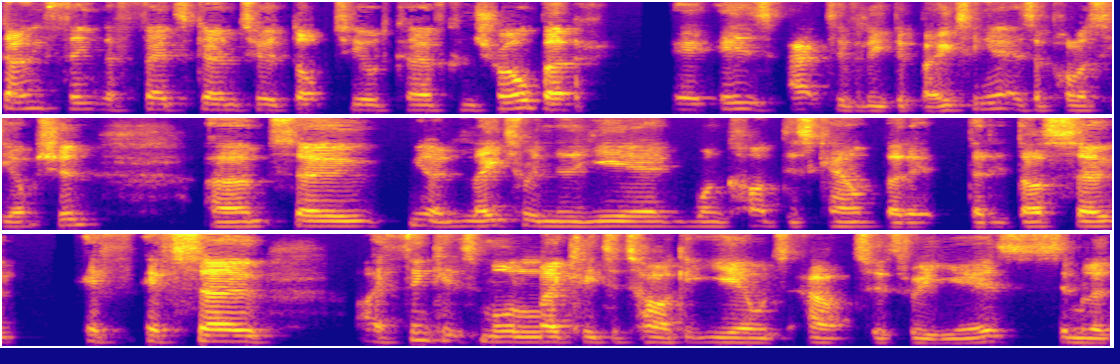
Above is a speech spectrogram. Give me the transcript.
don't think the Fed's going to adopt yield curve control, but it is actively debating it as a policy option. Um, so you know, later in the year, one can't discount that it that it does so. If if so, I think it's more likely to target yields out to three years, similar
